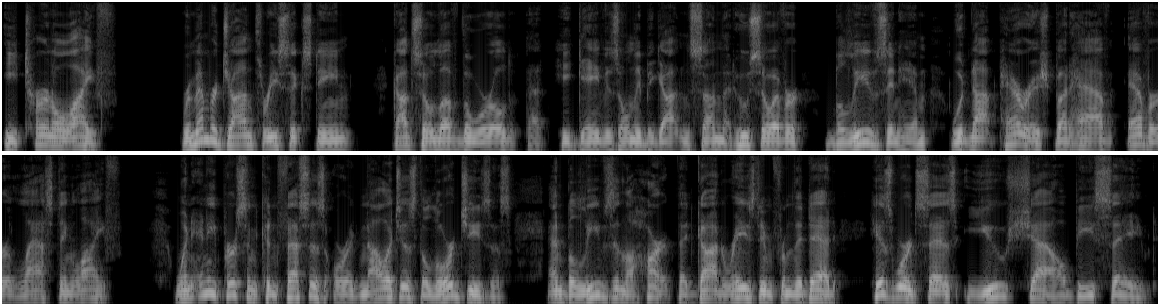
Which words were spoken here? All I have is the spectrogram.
eternal life. Remember John 3:16? God so loved the world that he gave his only begotten son that whosoever believes in him would not perish but have everlasting life. When any person confesses or acknowledges the Lord Jesus and believes in the heart that God raised him from the dead, his word says, You shall be saved.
